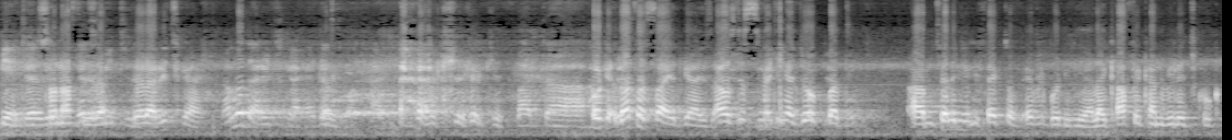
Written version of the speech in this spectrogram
maybe So let's you're, you're a rich guy. I'm not a rich guy, I just work hard. Okay, okay. but uh, Okay, that's aside, guys. I was just making a joke, but I'm telling you effect of everybody here, like African village cook.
